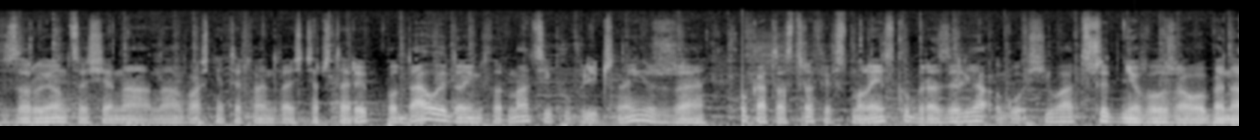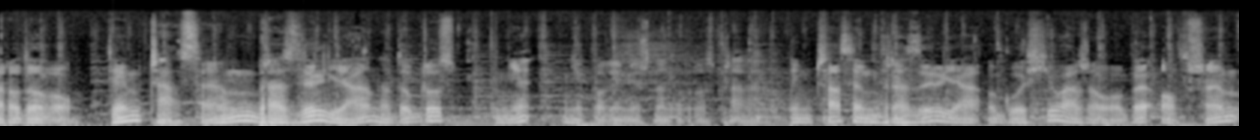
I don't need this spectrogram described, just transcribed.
wzorujące się na, na właśnie TVN24, podały do informacji publicznej, że po katastrofie w Smoleńsku Brazylia ogłosiła trzydniową żałobę narodową. Tymczasem Brazylia na dobrą... Nie, nie powiem już na dobrą sprawę. Tymczasem Brazylia ogłosiła żałobę, owszem,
